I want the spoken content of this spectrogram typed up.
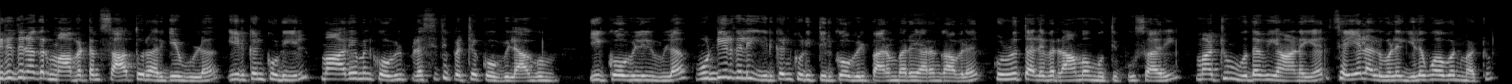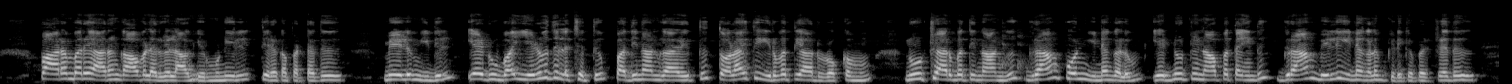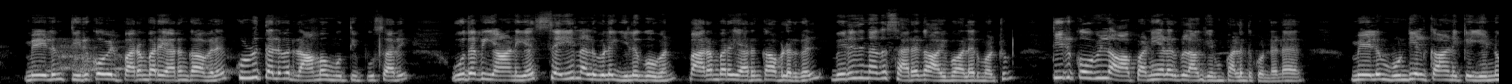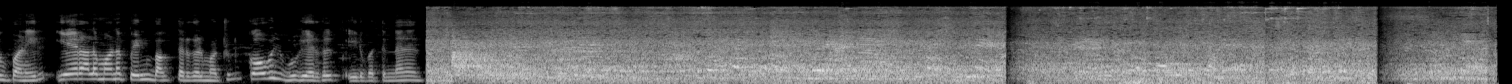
விருதுநகர் மாவட்டம் சாத்தூர் அருகே உள்ள இருக்கன்குடியில் மாரியம்மன் கோவில் பிரசித்தி பெற்ற கோவிலாகும். இக்கோவிலில் உள்ள உண்டியல்களை இருக்கன்குடி திருக்கோவில் பரம்பரை அரங்காவலர் குழு தலைவர் ராமமூர்த்தி பூசாரி மற்றும் உதவி ஆணையர் செயல் அலுவலர் இளங்கோவன் மற்றும் பரம்பரை அறங்காவலர்கள் ஆகியோர் முன்னிலையில் திறக்கப்பட்டது. மேலும் இதில் ஏழு ரூபாய் எழுபது லட்சத்து பதினான்காயிரத்து தொள்ளாயிரத்தி இருபத்தி ஆறு ரொக்கமும் நூற்றி அறுபத்தி நான்கு கிராம் பொன் இனங்களும் எட்நூற்றி நாற்பத்தைந்து கிராம் வெள்ளி இனங்களும் கிடைக்கப்பெற்றது. மேலும் திருக்கோவில் பரம்பரை அரங்காவலர் குழு தலைவர் ராமமூர்த்தி பூசாரி உதவி ஆணையர் செயல் அலுவலர் இளங்கோவன் பரம்பரை அருங்காவலர்கள் விருதுநகர் சரக ஆய்வாளர் மற்றும் திருக்கோவில் பணியாளர்கள் ஆகியோரும் கலந்து கொண்டனர். மேலும் உண்டியல் காணிக்கை எண்ணும் பணியில் ஏராளமான பெண் பக்தர்கள் மற்றும் கோவில் ஊழியர்கள் ஈடுபட்டிருந்தனர்.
